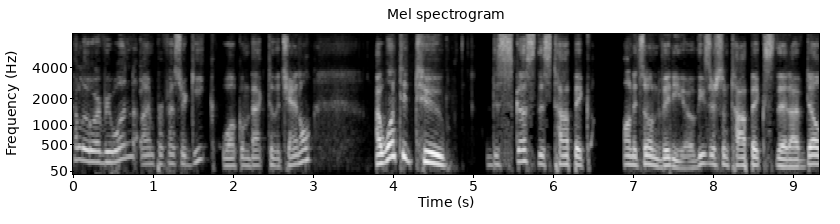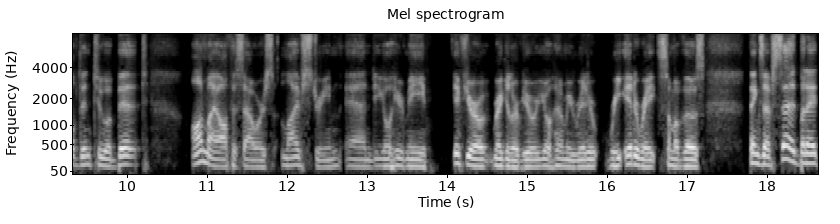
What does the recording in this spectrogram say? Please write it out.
Hello, everyone. I'm Professor Geek. Welcome back to the channel. I wanted to discuss this topic on its own video. These are some topics that I've delved into a bit on my office hours live stream, and you'll hear me, if you're a regular viewer, you'll hear me re- reiterate some of those things I've said, but I,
